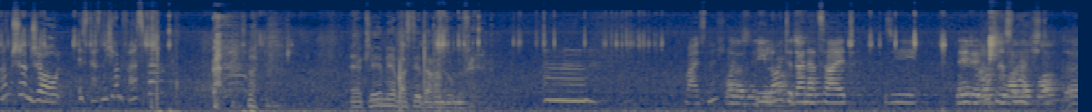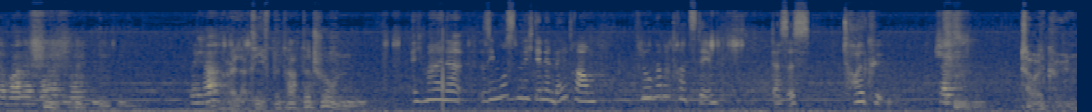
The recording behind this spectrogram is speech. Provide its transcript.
Komm schon, Joel. Ist das nicht unfassbar? Erklär mir, was dir daran so gefällt. Hm, weiß nicht. Die Leute deiner Zeit, sie... Nee, die Russen ja leicht. fort, äh, waren. Nicht wahr? Relativ betrachtet schon. Ich meine, sie mussten nicht in den Weltraum, flogen aber trotzdem. Das ist tollkühn. Schatz, Tollkühn.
